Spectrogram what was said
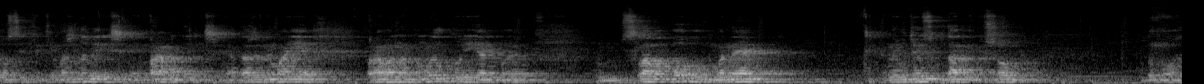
досить такі важливі рішення і правильні рішення. Навіть немає права на помилку, і якби слава Богу, в мене не один солдат не пішов до Бога.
